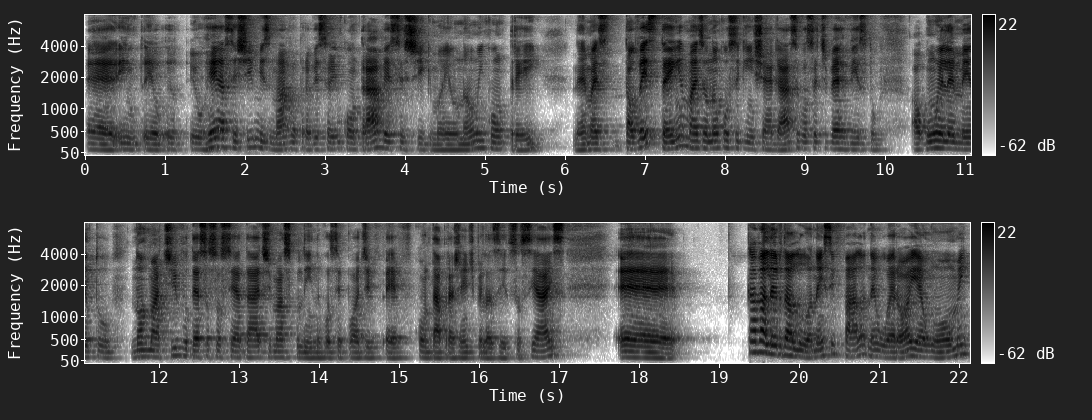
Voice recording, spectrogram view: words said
É, eu, eu, eu reassisti Miss Marvel para ver se eu encontrava esse estigma, eu não encontrei, né? Mas talvez tenha, mas eu não consegui enxergar. Se você tiver visto algum elemento normativo dessa sociedade masculina, você pode é, contar para a gente pelas redes sociais. É... Cavaleiro da Lua nem se fala, né? O herói é um homem.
